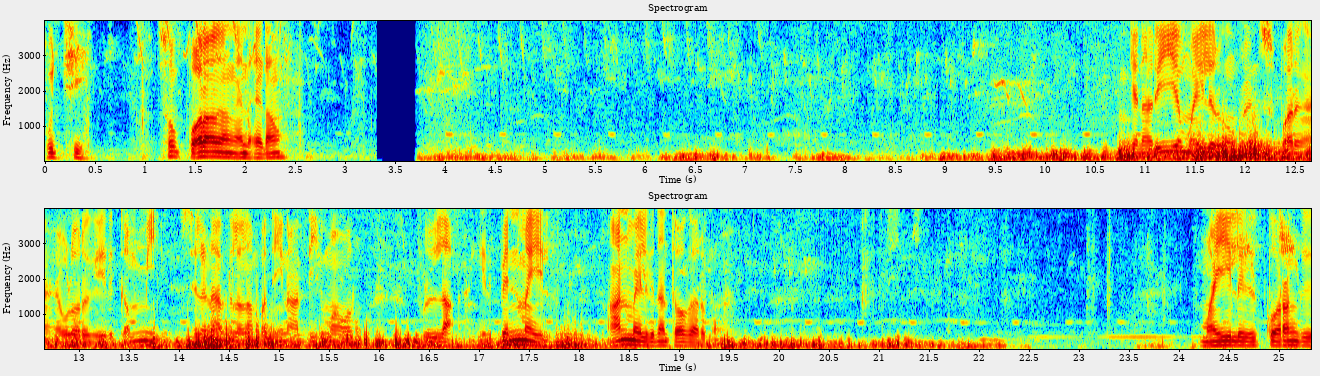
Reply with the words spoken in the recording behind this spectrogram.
பூச்சி. சூப்பராக இருக்காங்க இந்த இடம். இங்கே நிறைய மயில் இருக்கும் ஃப்ரெண்ட்ஸ் பாருங்கள் எவ்வளோ இருக்குது இது கம்மி. சில நேரத்துலலாம் பார்த்தீங்கன்னா அதிகமாக வரும். ஃபுல்லாக இது பெண் மயில். ஆண் மயிலுக்கு தான் தோகை இருக்கும். மயில் குரங்கு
